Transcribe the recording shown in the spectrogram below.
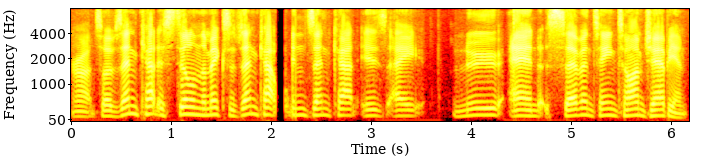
Alright, so if Zencat is still in the mix, if Zencat wins, Zencat is a new and 17-time champion.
